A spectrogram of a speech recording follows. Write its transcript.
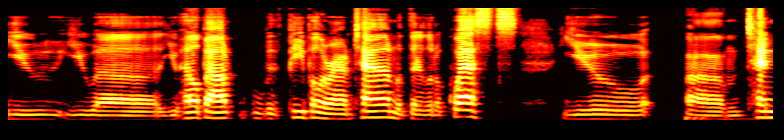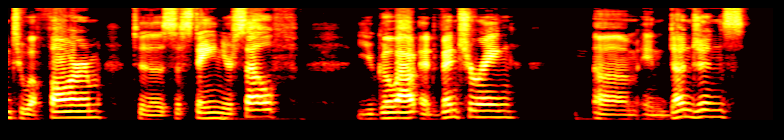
you you uh you help out with people around town with their little quests you um tend to a farm to sustain yourself you go out adventuring um in dungeons.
